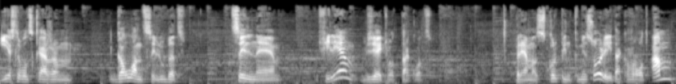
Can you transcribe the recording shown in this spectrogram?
Если вот, скажем, голландцы любят цельное филе взять вот так вот, прямо с крупинками соли и так в рот ам,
